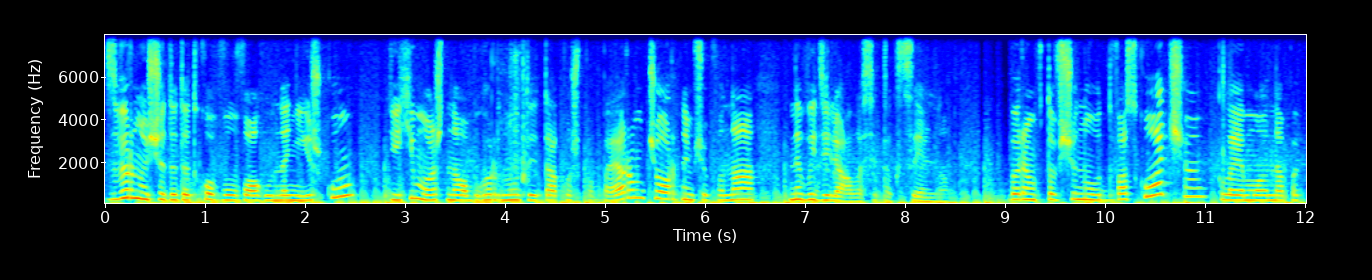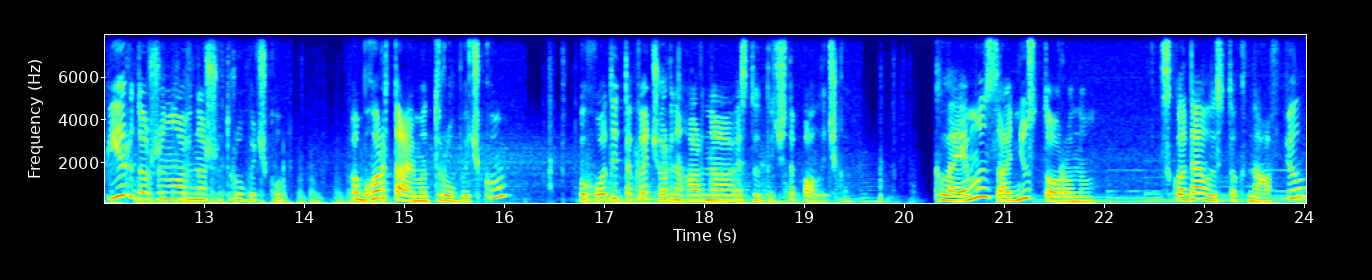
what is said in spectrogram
Зверну ще додаткову увагу на ніжку. Її можна обгорнути також папером чорним, щоб вона не виділялася так сильно. Беремо в товщину два скотча, клеїмо на папір довжиною в нашу трубочку, обгортаємо трубочку. Виходить така чорна гарна естетична паличка. Клеїмо задню сторону. Складаю листок навпіл,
